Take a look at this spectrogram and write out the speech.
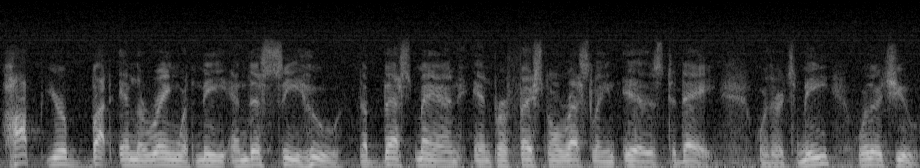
Hop your butt in the ring with me and this see who the best man in professional wrestling is today. Whether it's me, whether it's you.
